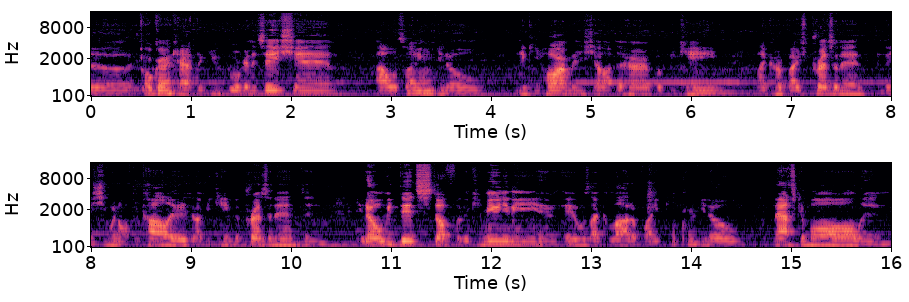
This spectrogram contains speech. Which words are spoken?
the Okay. Catholic Youth Organization. I was like, Mhm. you know, Nikki Harmon, shout out to her, but became like her vice president. And then she went off to college. I became the president. And, you know, we did stuff for the community. And it was like a lot of like, Okay. you know, basketball and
